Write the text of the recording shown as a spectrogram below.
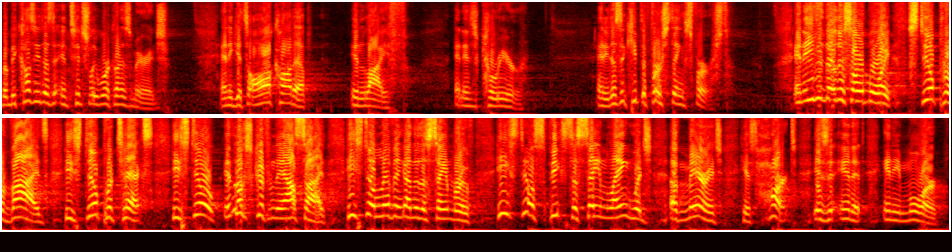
But because he doesn't intentionally work on his marriage, and he gets all caught up in life and his career, and he doesn't keep the first things first. And even though this old boy still provides, he still protects, he still, it looks good from the outside, he's still living under the same roof, he still speaks the same language of marriage, his heart isn't in it anymore.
